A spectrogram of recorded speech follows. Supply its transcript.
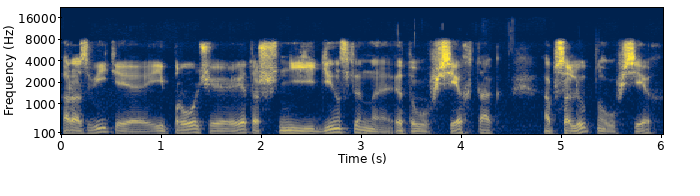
развития и прочее. Это ж не единственное, это у всех так, абсолютно у всех.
